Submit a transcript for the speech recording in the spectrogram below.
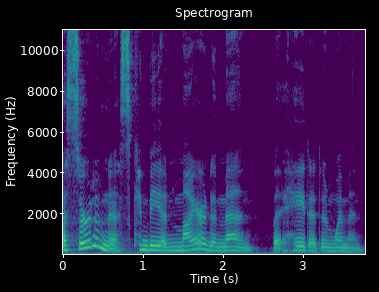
Assertiveness can be admired in men but hated in women.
